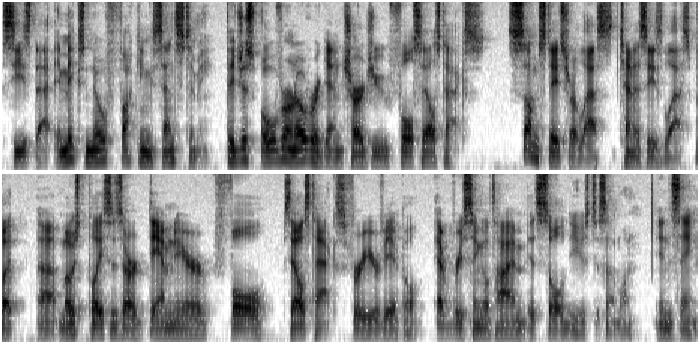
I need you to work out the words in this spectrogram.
sees that? It makes no fucking sense to me. They just over and over again charge you full sales tax. Some states are less, Tennessee's less, but uh, most places are damn near full sales tax for your vehicle every single time it's sold used to someone. Insane.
